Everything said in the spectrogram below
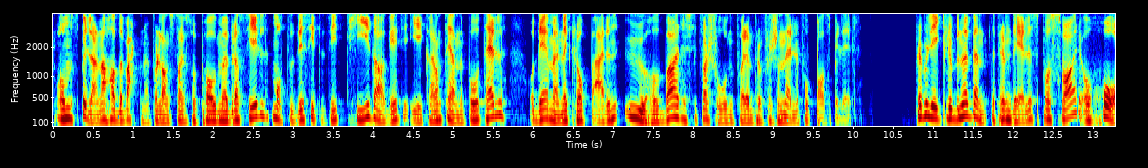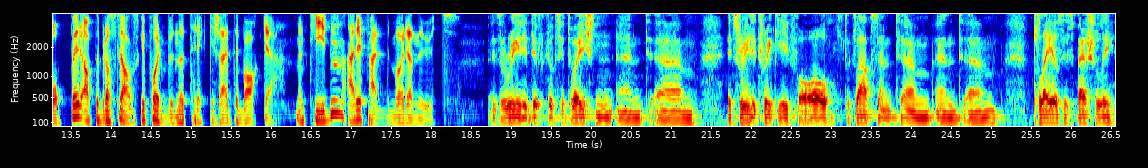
Om spillerne hadde vært med på landslagsopphold med Brasil, måtte de sitte i ti dager i karantene på hotell, og det mener Klopp er en uholdbar situasjon for en profesjonell fotballspiller. Premier League-klubbene venter fremdeles på svar og håper at det brasilianske forbundet trekker seg tilbake, men tiden er i ferd med å renne ut. It's a really difficult situation, and um, it's really tricky for all the clubs and um, and um, players especially,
